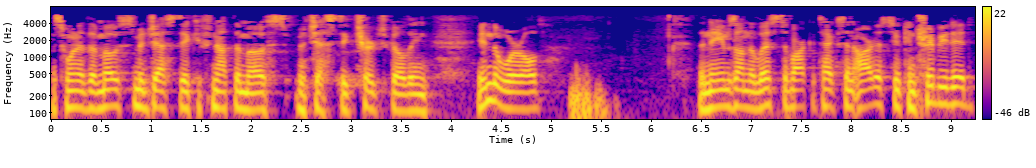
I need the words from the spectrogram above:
It's one of the most majestic, if not the most majestic church building in the world. The names on the list of architects and artists who contributed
